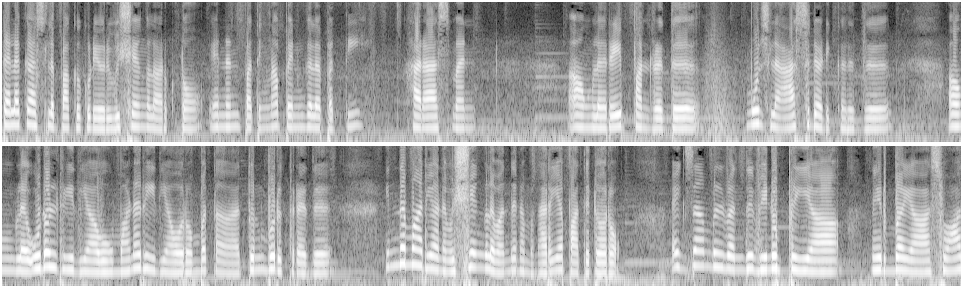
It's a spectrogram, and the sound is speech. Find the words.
டெலகாஸ்ட்டில் பார்க்கக்கூடிய ஒரு விஷயங்களாக இருக்கட்டும் என்னென்னு பார்த்திங்கன்னா பெண்களை பற்றி ஹராஸ்மெண்ட் அவங்கள ரேப் பண்ணுறது மூஞ்சில் ஆசிட் அடிக்கிறது அவங்கள உடல் ரீதியாகவும் மன ரீதியாகவும் ரொம்ப த துன்புறுத்துறது. இந்த மாதிரியான விஷயங்களை வந்து நம்ம நிறையா பார்த்துட்டு வரோம். எக்ஸாம்பிள் வந்து வினுப்பிரியா நிர்பயா சுவாதி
